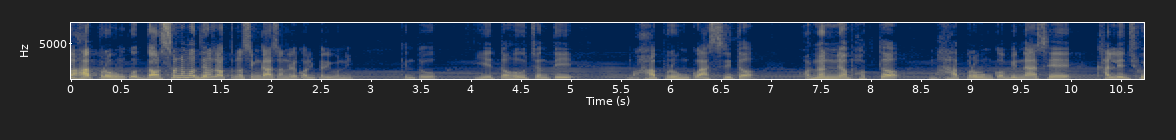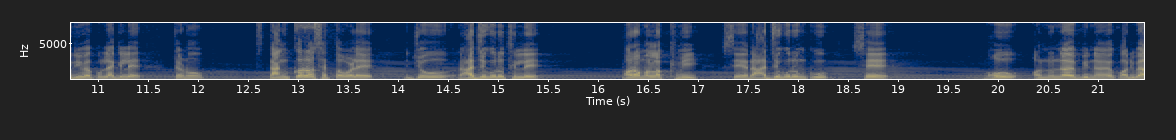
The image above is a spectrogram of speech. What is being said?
ମହାପ୍ରଭୁଙ୍କୁ ଦର୍ଶନ ମଧ୍ୟ ରତ୍ନ ସିଂହାସନରେ କରିପାରିବନି। କିନ୍ତୁ ଇଏ ତ ହେଉଛନ୍ତି ମହାପ୍ରଭୁଙ୍କୁ ଆଶ୍ରିତ ଅନନ୍ୟ ଭକ୍ତ। ମହାପ୍ରଭୁଙ୍କ ବିନା ସେ ଖାଲି ଝୁରିବାକୁ ଲାଗିଲେ। ତେଣୁ ତାଙ୍କର ସେତେବେଳେ ଯେଉଁ ରାଜଗୁରୁ ଥିଲେ ପରମଲକ୍ଷ୍ମୀ ସେ ରାଜଗୁରୁଙ୍କୁ ସେ ବହୁ ଅନୁନୟ ବିନୟ କରିବା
